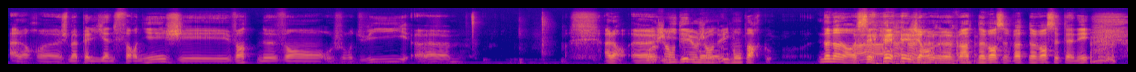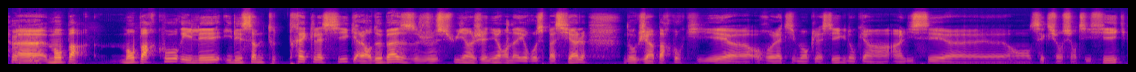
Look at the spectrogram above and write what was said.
Alors, je m'appelle Yann Fornier, j'ai 29 ans aujourd'hui. Alors, euh, l'idée de mon, mon, parcours. Non, non, non, ah. j'ai 29 ans, 29 ans cette année. Euh, mon, par mon parcours, il est, somme toute très classique. Alors de base, je suis ingénieur en aérospatial, donc j'ai un parcours qui est euh, relativement classique. Donc un, lycée euh, en section scientifique,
